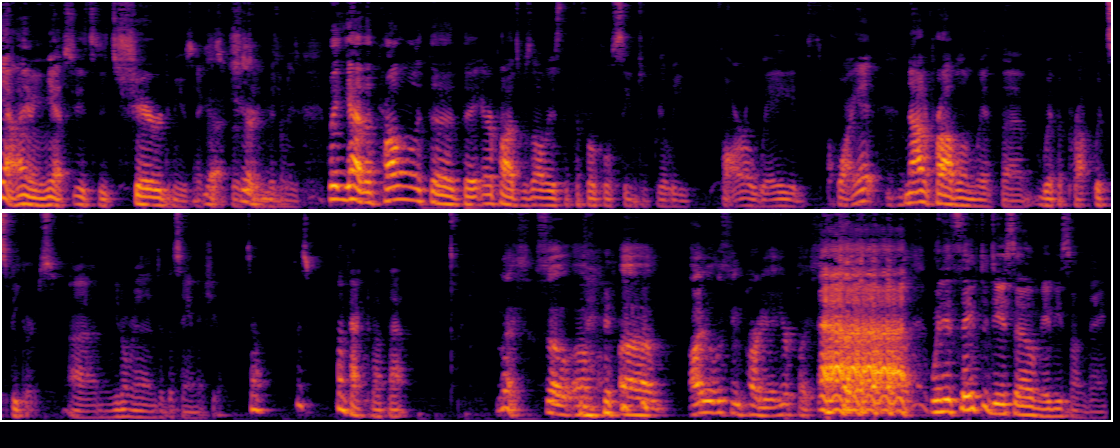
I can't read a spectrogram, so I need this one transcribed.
Yeah, I mean, yes, it's it's shared music. Yeah, shared individual music. But yeah, the problem with the the AirPods was always that the vocals seemed really far away and quiet. Mhm. Not a problem with um, with a prop with speakers. Um, you don't run into the same issue. So just fun fact about that. Nice. So, um, uh, audio listening party at your place. when it's safe to do so, maybe someday.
